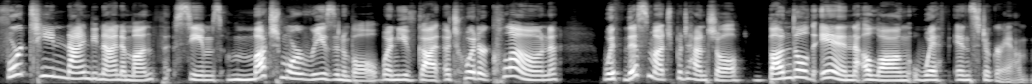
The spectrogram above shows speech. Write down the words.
$14.99 a month seems much more reasonable when you've got a Twitter clone with this much potential bundled in along with Instagram.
